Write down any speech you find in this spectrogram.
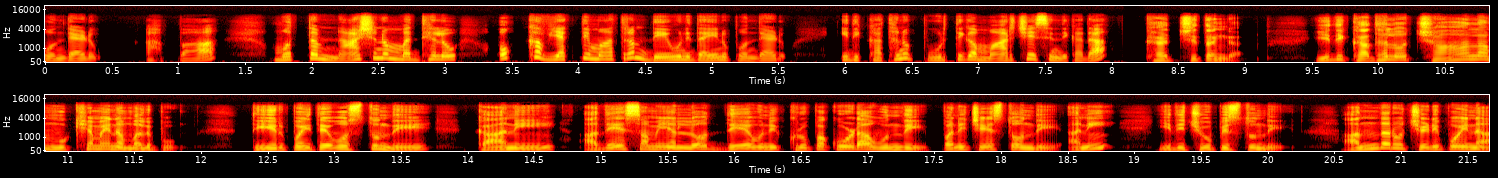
పొందాడు. అబ్బా! మొత్తం నాశనం మధ్యలో ఒక్క వ్యక్తి మాత్రం దేవుని దయను పొందాడు. ఇది కథను పూర్తిగా మార్చేసింది కదా? ఖచ్చితంగా. ఇది కథలో చాలా ముఖ్యమైన మలుపు. తీర్పైతే వస్తుంది కాని అదే సమయంలో దేవుని కృప కూడా ఉంది పనిచేస్తోంది అని ఇది చూపిస్తుంది. అందరూ చెడిపోయినా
